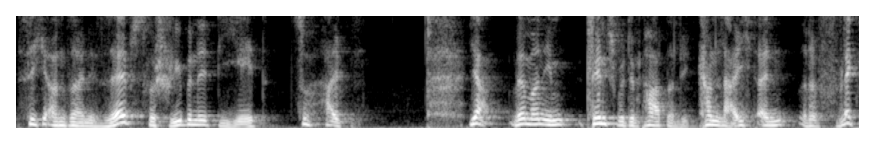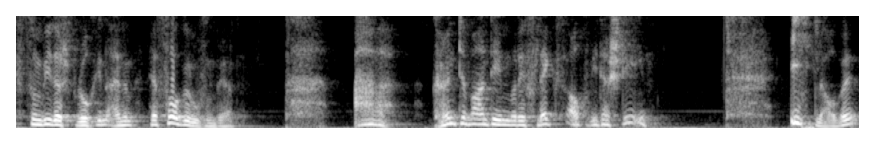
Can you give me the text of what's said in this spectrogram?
sich an seine selbstverschriebene Diät zu halten. Ja, wenn man im Clinch mit dem Partner liegt, kann leicht ein Reflex zum Widerspruch in einem hervorgerufen werden. Aber könnte man dem Reflex auch widerstehen? Ich glaube,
